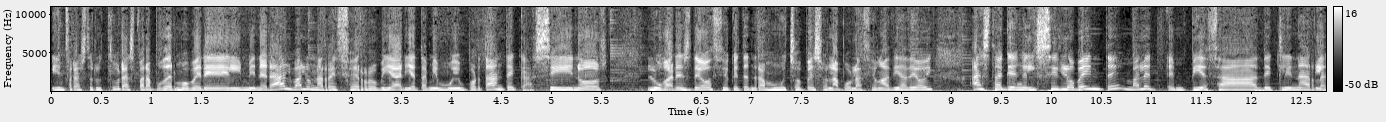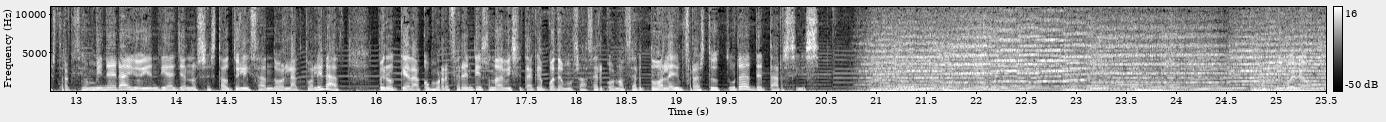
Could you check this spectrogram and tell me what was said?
infraestructuras para poder mover el mineral, ¿vale? Una red ferroviaria también muy importante, casinos, lugares de ocio que tendrán mucho peso en la población a día de hoy, hasta que en el siglo XX ¿vale? empieza a declinar la extracción minera y hoy en día ya no se está utilizando en la actualidad, pero queda como referente y es una visita que podemos hacer, conocer toda la infraestructura de Tarsis. Y bueno,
